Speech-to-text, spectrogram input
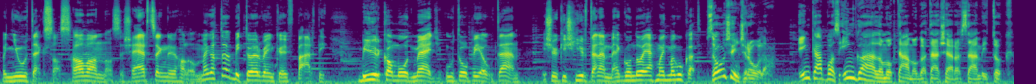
Hogy New Texas, Havannos és Hercegnő halom, meg a többi törvénykönyv párti birka mód megy utópia után, és ők is hirtelen meggondolják majd magukat? Szó sincs róla. Inkább az inga államok támogatására számítok.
